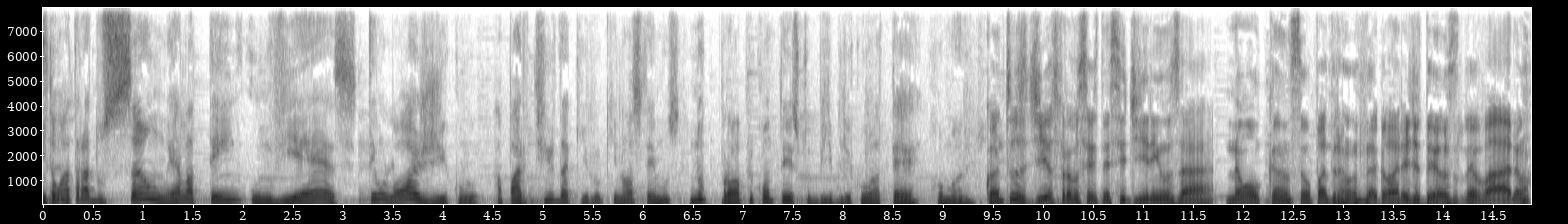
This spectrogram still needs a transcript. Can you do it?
Então a tradução ela tem um viés teológico a partir daquilo que nós temos no próprio contexto bíblico até Romanos. Quantos dias pra vocês decidirem usar não alcançam o padrão da glória de Deus levaram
